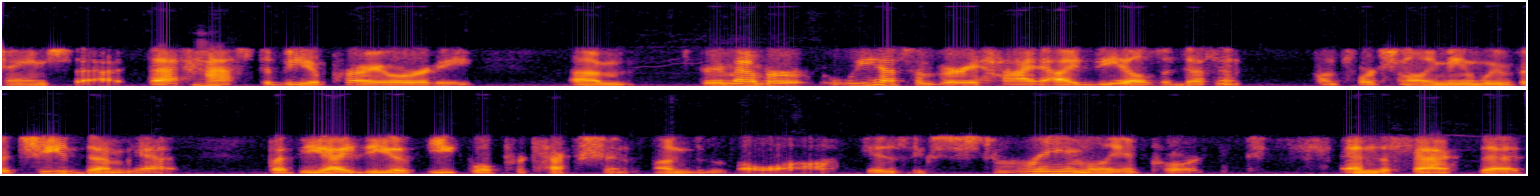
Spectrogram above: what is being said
changed that. That mm-hmm. has to be a priority. Um, remember, we have some very high ideals. It doesn't, unfortunately, mean we've achieved them yet. But the idea of equal protection under the law is extremely important. And the fact that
